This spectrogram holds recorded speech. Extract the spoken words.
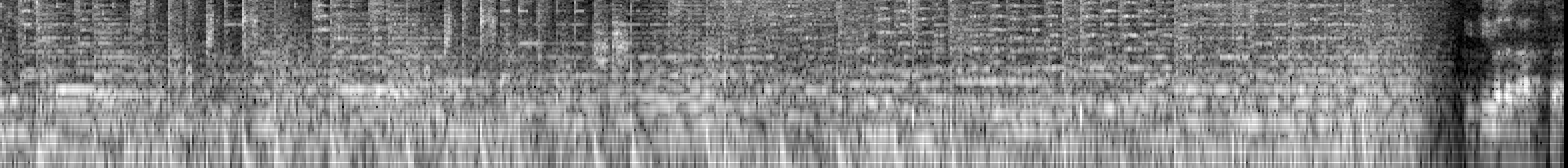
ఇటీవల రాష్ట్ర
